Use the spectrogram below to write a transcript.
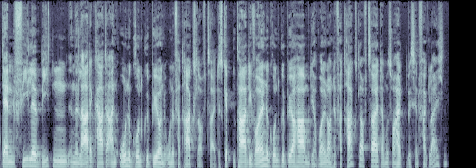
denn viele bieten eine Ladekarte an ohne Grundgebühr und ohne Vertragslaufzeit. Es gibt ein paar, die wollen eine Grundgebühr haben und die wollen noch eine Vertragslaufzeit, da muss man halt ein bisschen vergleichen.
